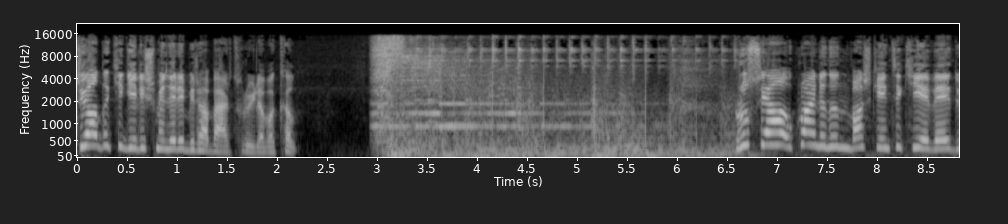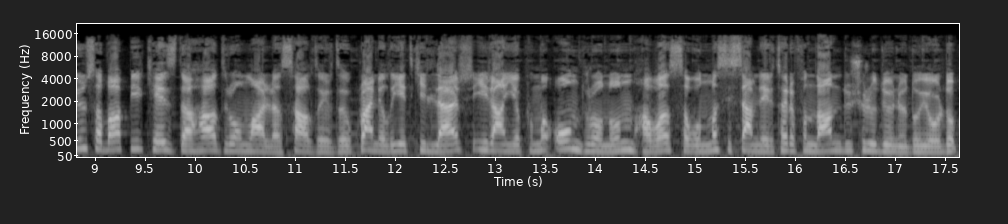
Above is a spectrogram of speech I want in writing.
Dünyadaki gelişmelere bir haber turuyla bakalım. Rusya, Ukrayna'nın başkenti Kiev'e dün sabah bir kez daha dronlarla saldırdı. Ukraynalı yetkililer İran yapımı 10 dronun hava savunma sistemleri tarafından düşürüldüğünü duyurdu.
